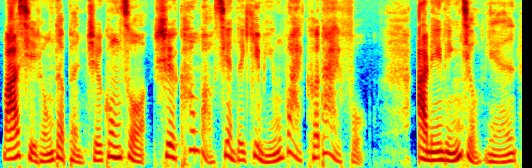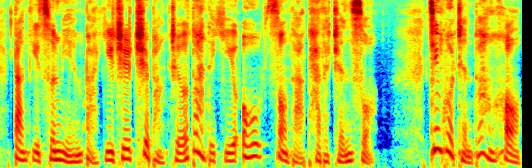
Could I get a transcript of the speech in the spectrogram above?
马喜荣的本职工作是康保县的一名外科大夫。二零零九年，当地村民把一只翅膀折断的遗鸥送到他的诊所，经过诊断后，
